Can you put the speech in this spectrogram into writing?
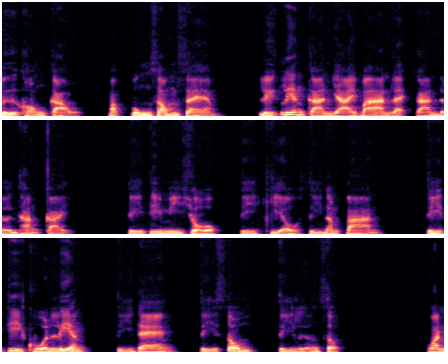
ลื้อของเก่า ปรับปรุงซ่อมแซม หลีกเลี่ยงการย้ายบ้านและการเดินทางไกล สีที่มีโชค สีเขียว สีน้ำตาล สีที่ควรเลี่ยง สีแดง สีส้ม สีเหลืองสด วัน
